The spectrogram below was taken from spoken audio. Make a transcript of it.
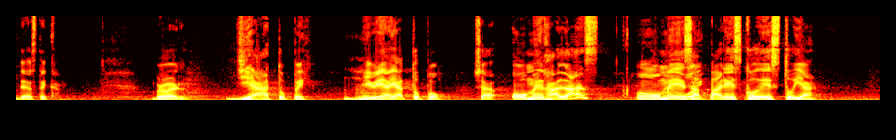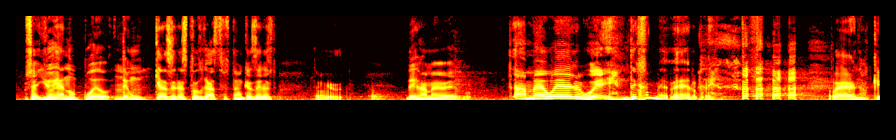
de Azteca. Brother, ya topé. Mi vida ya topó. O sea, o me jalás O o, me desaparezco de esto ya. O sea, yo ya no puedo. Tengo que hacer estos gastos, tengo que hacer esto. tengo que- Déjame ver, güey. Déjame ver, güey. Déjame ver, güey. bueno, ok.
